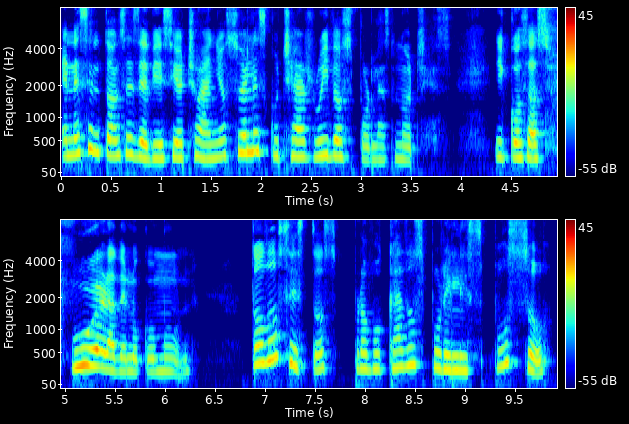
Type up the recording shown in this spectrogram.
en ese entonces de 18 años suele escuchar ruidos por las noches y cosas fuera de lo común. Todos estos provocados por el esposo,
